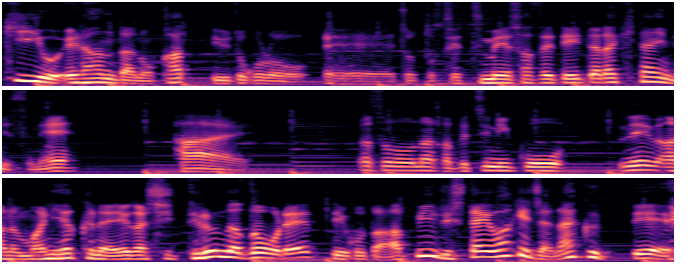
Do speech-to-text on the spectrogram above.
キーを選んだのかっていうところを、えー、ちょっと説明させていただきたいんですね。はいそのなんか別にこうねあのマニアックな映画知ってるんだぞ俺っていうことをアピールしたいわけじゃなくって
